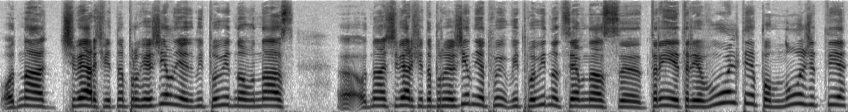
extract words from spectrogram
одна чверть від напруги живлення. Відповідно, в нас е, одна чверть напруги живлення, відповідно, це в нас е, 3,3 вольти помножити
